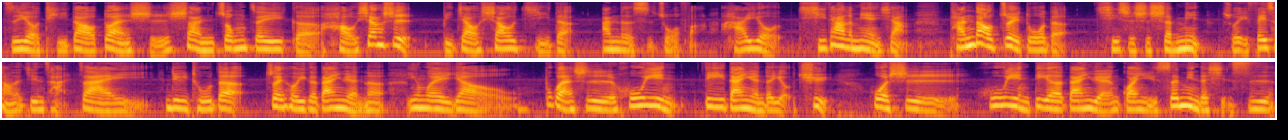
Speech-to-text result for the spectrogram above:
只有提到断食善终这一个好像是比较消极的安乐死做法，还有其他的面向。谈到最多的。其实是生命，所以非常的精彩。在旅途的最后一个单元呢，因为要不管是呼应第一单元的有趣，或是呼应第二单元关于生命的醒思，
